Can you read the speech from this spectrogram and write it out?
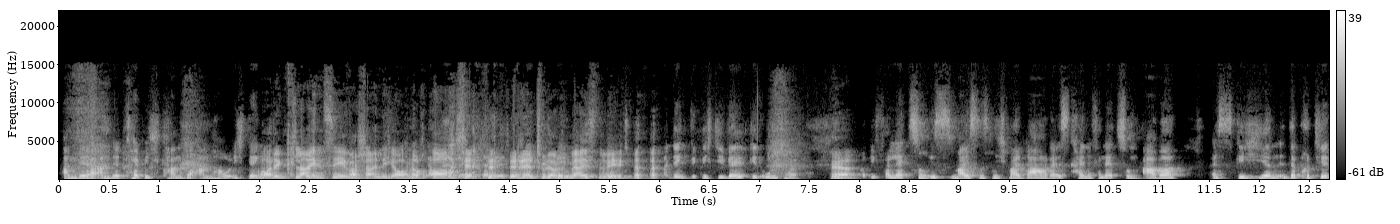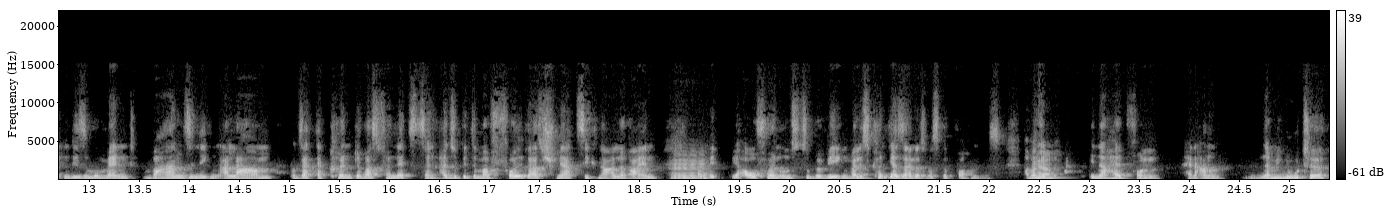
an der, an der Teppichkante anhau. Ich denke. Oh, den kleinen C wahrscheinlich auch noch. Oh, der, der, der, der tut am meisten weh. Man denkt wirklich, die Welt geht unter. Ja. Aber die Verletzung ist meistens nicht mal da. Da ist keine Verletzung. Aber das Gehirn interpretiert in diesem Moment wahnsinnigen Alarm und sagt, da könnte was verletzt sein. Also bitte mal Vollgas Schmerzsignale rein, hm. damit wir aufhören, uns zu bewegen, weil es könnte ja sein, dass was gebrochen ist. Aber ja. innerhalb von, keine Ahnung, einer Minute,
